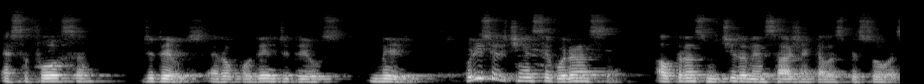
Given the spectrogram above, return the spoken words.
essa força de Deus, era o poder de Deus nele. Por isso ele tinha segurança ao transmitir a mensagem àquelas pessoas,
